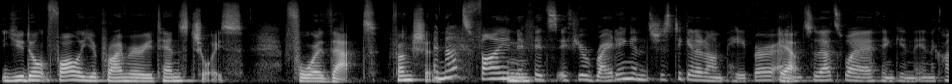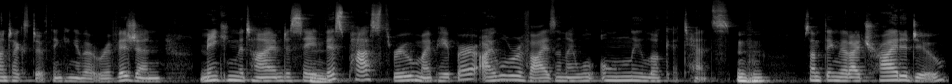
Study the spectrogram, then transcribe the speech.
you don't follow your primary tense choice for that function. And that's fine if mm. it's if you're writing and it's just to get it on paper. And Yeah. so that's why I think in in the context of thinking about revision, making the time to say mm. this passed through my paper, I will revise and I will only look at tense. Mm-hmm. Something that I try to do,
